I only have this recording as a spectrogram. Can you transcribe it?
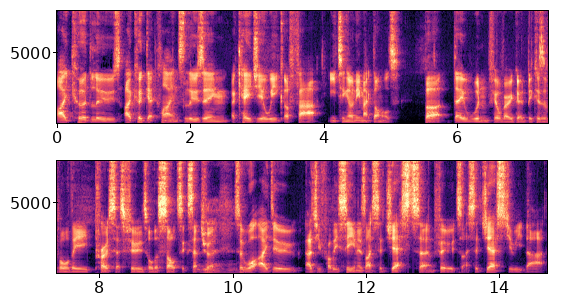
I could lose, I could get clients losing a kg a week of fat eating only McDonald's, but they wouldn't feel very good because of all the processed foods, all the salts, etc. So what I do, as you've probably seen, is I suggest certain foods. I suggest you eat that,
